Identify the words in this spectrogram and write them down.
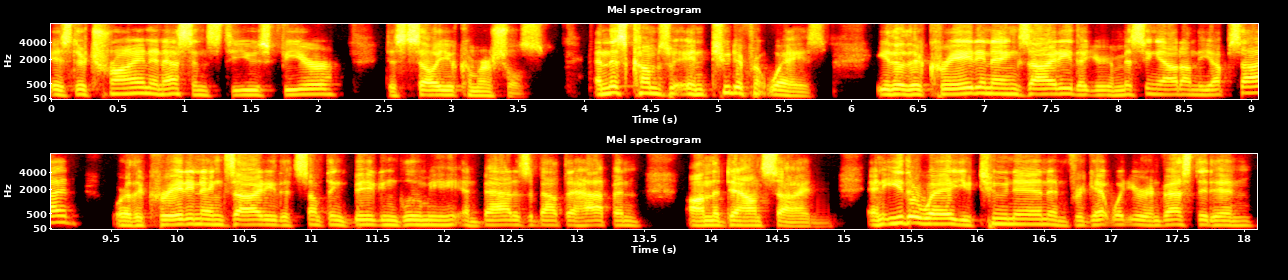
is they're trying, in essence, to use fear to sell you commercials. And this comes in two different ways. Either they're creating anxiety that you're missing out on the upside, or they're creating anxiety that something big and gloomy and bad is about to happen on the downside. And either way, you tune in and forget what you're invested in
